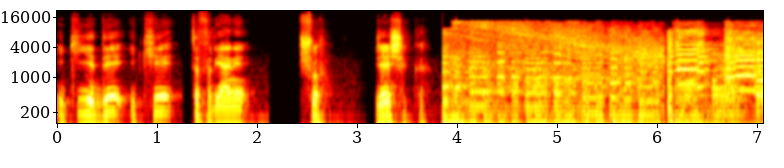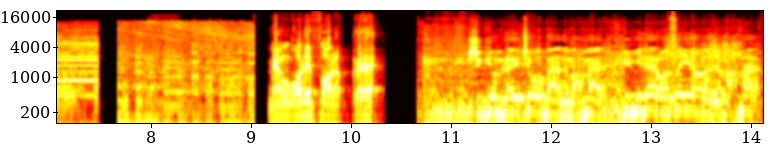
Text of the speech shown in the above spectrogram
2 7 2 0 yani şu. C şıkkı. Ben garip. Şu gömleği çok beğendim Ahmet. Bir milyar olsa yine alacağım Ahmet.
